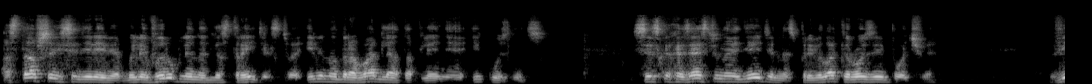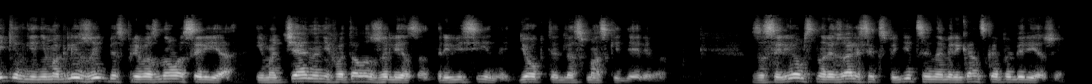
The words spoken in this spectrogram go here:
Оставшиеся деревья были вырублены для строительства или на дрова для отопления и кузнец. Сельскохозяйственная деятельность привела к эрозии почвы. Викинги не могли жить без привозного сырья, им отчаянно не хватало железа, древесины, дегтя для смазки дерева. За сырьем снаряжались экспедиции на американское побережье.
